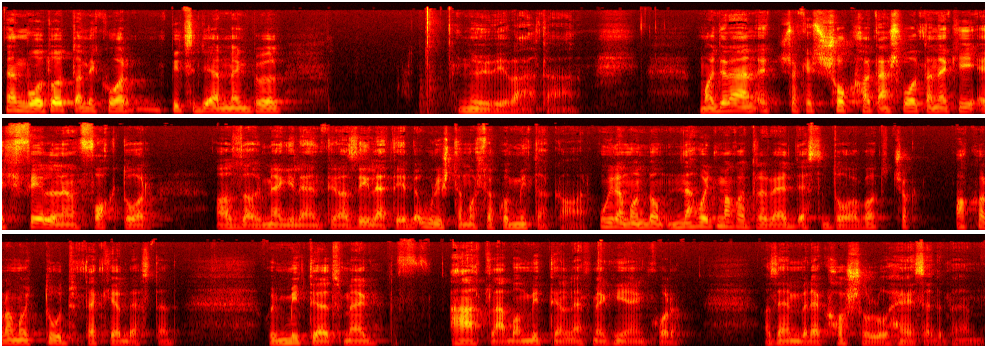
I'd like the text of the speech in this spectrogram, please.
nem volt ott, amikor pici gyermekből nővé váltál. Magyarán csak egy sok hatás volt neki, egy faktor azzal, hogy megjelenti az életébe. Úristen, most akkor mit akar? Újra mondom, nehogy magadra vedd ezt a dolgot, csak akarom, hogy tud, te kérdezted, hogy mit élt meg, általában mit élnek meg ilyenkor az emberek hasonló helyzetben.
